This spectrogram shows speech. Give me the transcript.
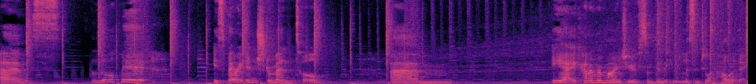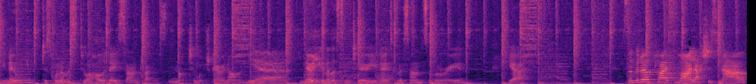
Um, it's a little bit. It's very instrumental. Um, yeah, it kind of reminds you of something that you would listen to on holiday. You know, when you just want to listen to a holiday soundtrack, there's not too much going on. Yeah. You know what you're gonna listen to. You know it's gonna sound summery, and yeah. So I'm going to apply some eyelashes now.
